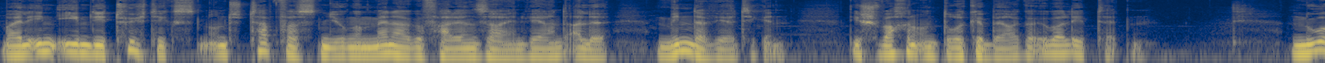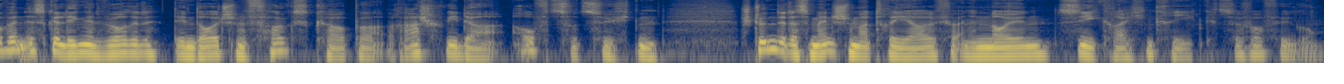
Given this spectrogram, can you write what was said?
weil in ihm die tüchtigsten und tapfersten jungen Männer gefallen seien, während alle minderwertigen, die Schwachen und Drückeberger überlebt hätten. Nur wenn es gelingen würde, den deutschen Volkskörper rasch wieder aufzuzüchten, stünde das Menschenmaterial für einen neuen, siegreichen Krieg zur Verfügung.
